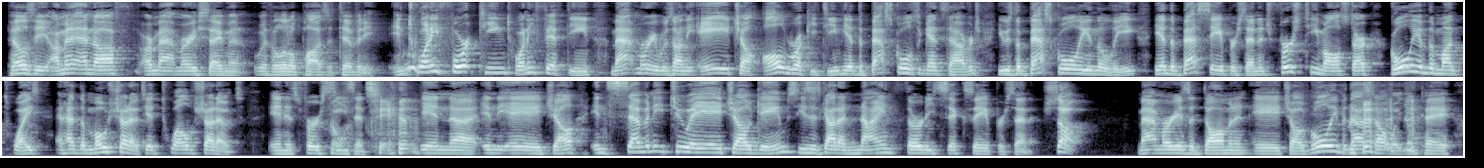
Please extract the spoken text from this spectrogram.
Pilsy, I'm going to end off our Matt Murray segment with a little positivity. In 2014, 2015, Matt Murray was on the AHL All Rookie team. He had the best goals against average. He was the best goalie in the league. He had the best save percentage, first team All Star, goalie of the month twice, and had the most shutouts. He had 12 shutouts in his first oh, season oh, in uh, in the AHL. In 72 AHL games, he's got a 936 save percentage. So Matt Murray is a dominant AHL goalie, but that's not what you pay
